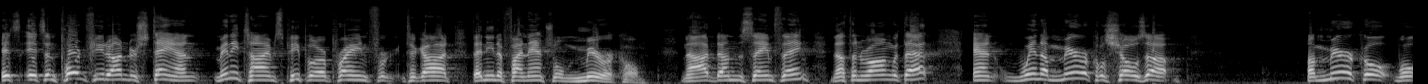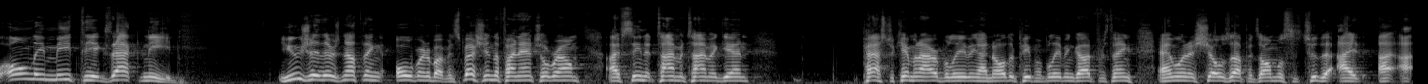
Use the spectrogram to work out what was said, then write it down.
it's, it's important for you to understand many times people are praying for, to God, they need a financial miracle. Now, I've done the same thing, nothing wrong with that. And when a miracle shows up, a miracle will only meet the exact need. Usually there's nothing over and above, especially in the financial realm. I've seen it time and time again. Pastor Kim and I are believing. I know other people believing God for things, and when it shows up, it's almost to the I, I, I,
